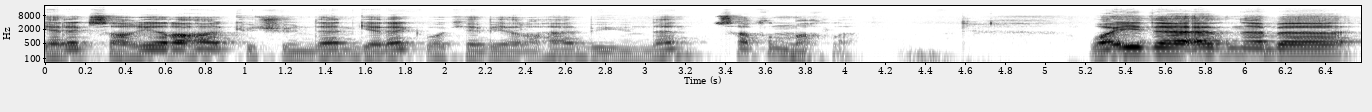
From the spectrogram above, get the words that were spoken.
gerek sagiraha küçüğünden gerek ve kebiraha büyüğünden sakınmakla. Ve izâ eznebe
